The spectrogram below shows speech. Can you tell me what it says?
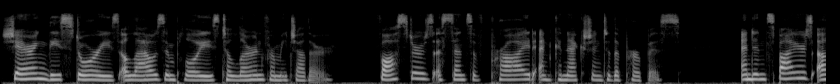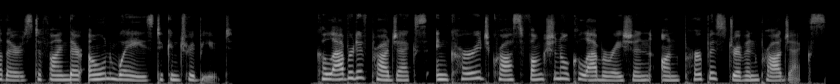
Sharing these stories allows employees to learn from each other fosters a sense of pride and connection to the purpose, and inspires others to find their own ways to contribute. Collaborative projects encourage cross functional collaboration on purpose driven projects.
